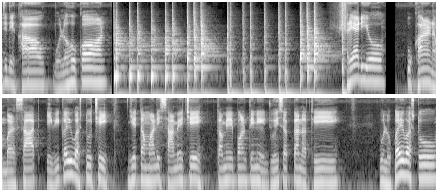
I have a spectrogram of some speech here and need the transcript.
જ દેખાવ. બોલો હું કોણ? રેડિયો. ઉખાણ નંબર સાત એવી કઈ વસ્તુ છે જે તમારી સામે છે? તમે પણ તેને જોઈ શકતા નથી. બોલો, કઈ વસ્તુ?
